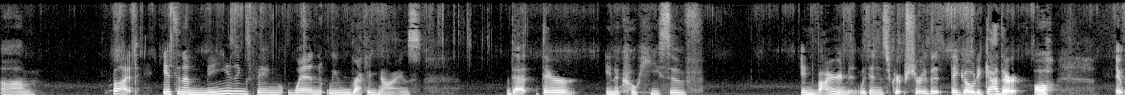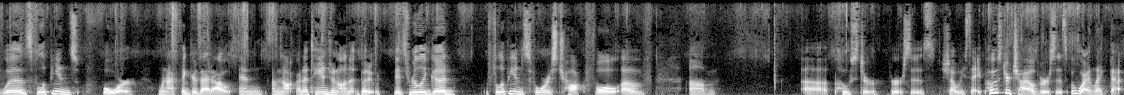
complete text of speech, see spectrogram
Um, but it's an amazing thing when we recognize that they're in a cohesive environment within Scripture, that they go together. Oh, it was Philippians 4 when I figured that out, and I'm not going to tangent on it, but it, it's really good. Philippians 4 is chock full of um, uh, poster verses, shall we say. Poster child verses. Ooh, I like that.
